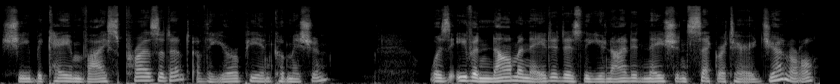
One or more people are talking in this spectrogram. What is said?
she became vice president of the European Commission, was even nominated as the United Nations Secretary General,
